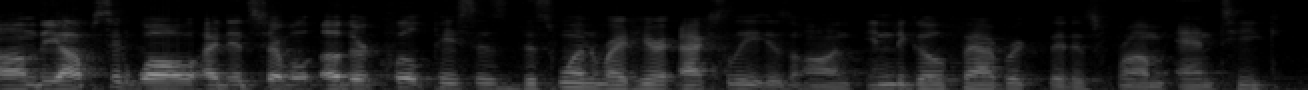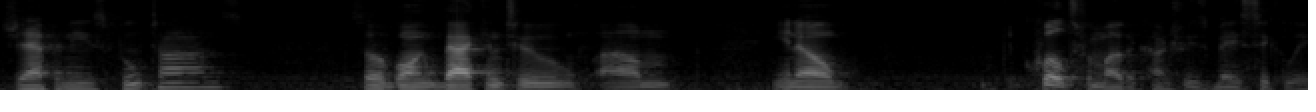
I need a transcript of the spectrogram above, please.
On the opposite wall, I did several other quilt pieces. This one right here actually is on indigo fabric that is from antique Japanese futons. So going back into, um, you know, quilts from other countries basically,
